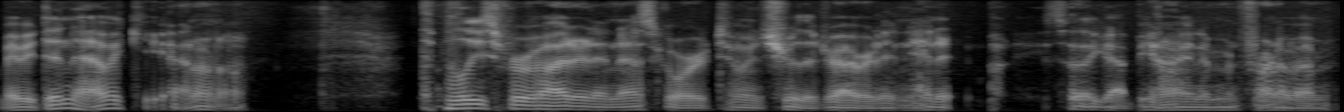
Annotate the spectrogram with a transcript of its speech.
Maybe it didn't have a key. I don't know. The police provided an escort to ensure the driver didn't hit it, so they got behind him in front of him.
